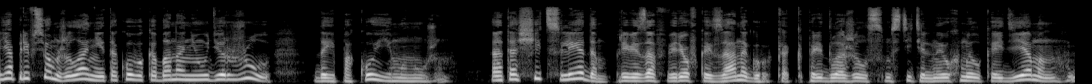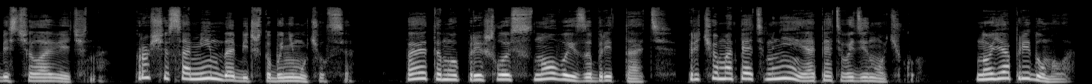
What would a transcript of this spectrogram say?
Я при всем желании такого кабана не удержу, да и покой ему нужен. А тащить следом, привязав веревкой за ногу, как предложил с мстительной ухмылкой демон, бесчеловечно. Проще самим добить, чтобы не мучился. Поэтому пришлось снова изобретать, причем опять мне и опять в одиночку. Но я придумала.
